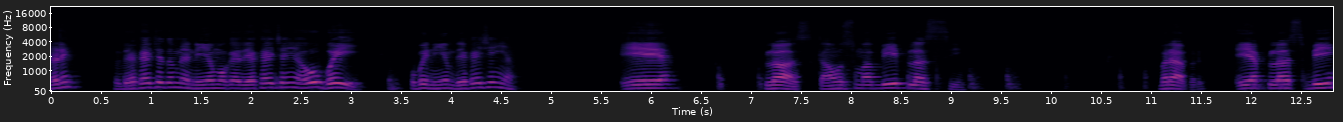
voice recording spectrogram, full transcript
રેડી તો દેખાય છે તમને? નિયમો કઈ દેખાય છે અહીંયા? ઓ ભાઈ! ઓ ભાઈ, નિયમ દેખાય છે અહીંયા? એ પ્લસ કૌંસમાં બી પ્લસ સી બરાબર. A plus B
